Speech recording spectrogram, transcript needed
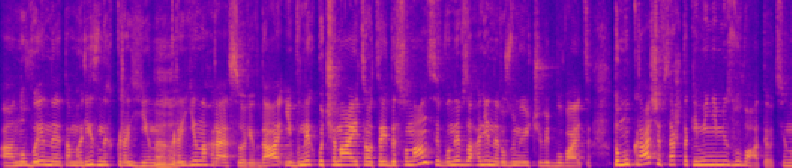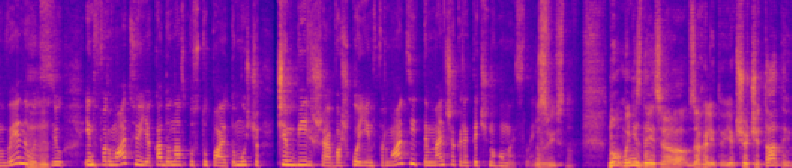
е, новини там різних країн, е, країн-агресорів. Да? І в них починається оцей дисонанс, і вони взагалі не розуміють, що відбувається. Тому краще все ж таки мінімізувати оці новини, оцю інформацію, яка до нас поступає. Тому що чим більше важкої інформації, тим менше критичного мислення. Звісно. Ну, мені здається, взагалі-то, якщо читати,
